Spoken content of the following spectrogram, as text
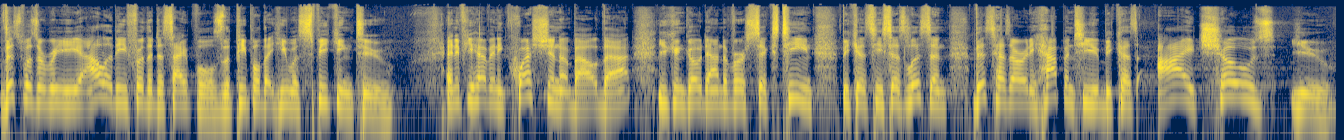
This was a reality for the disciples, the people that he was speaking to. And if you have any question about that, you can go down to verse 16 because he says, Listen, this has already happened to you because I chose you.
